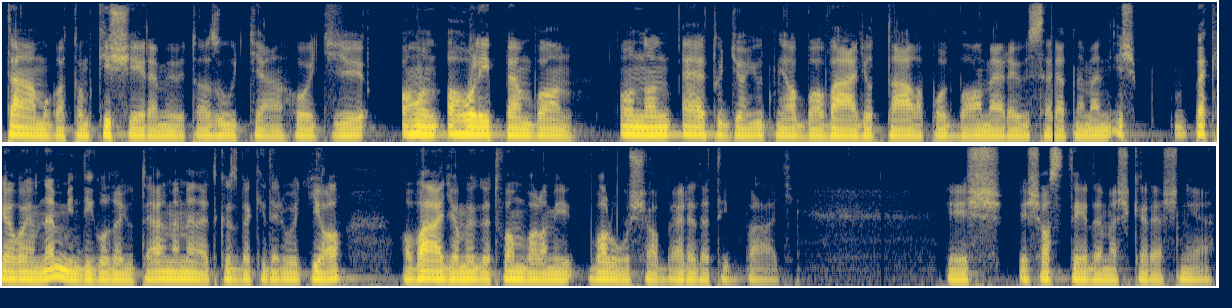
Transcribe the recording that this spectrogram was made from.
támogatom, kísérem őt az útján, hogy ahol, éppen van, onnan el tudjon jutni abba a vágyott állapotba, amerre ő szeretne menni. És be kell vajon nem mindig oda jut el, mert menet közben kiderül, hogy ja, a vágya mögött van valami valósabb, eredeti vágy. És, és azt érdemes keresnie.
